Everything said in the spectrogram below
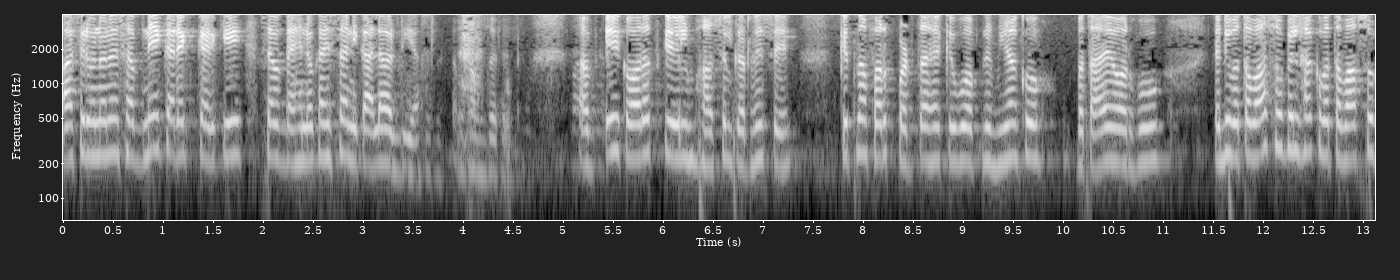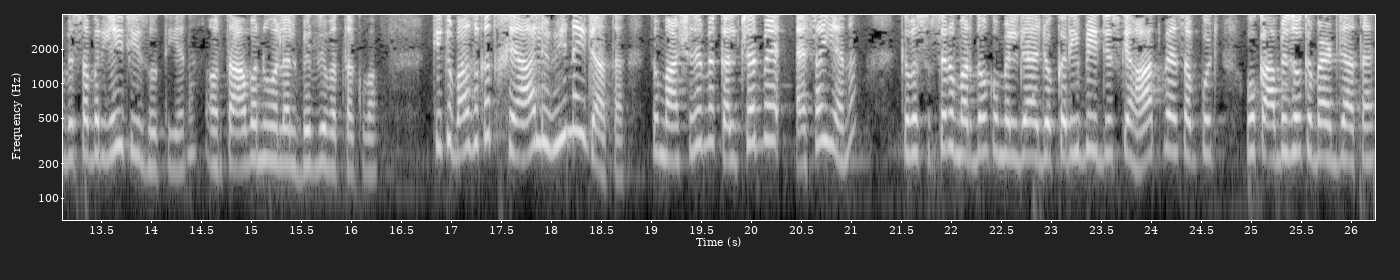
اور پھر انہوں نے سب نے کریکٹ کر کے سب بہنوں کا حصہ نکالا اور دیا اب ایک عورت کے علم حاصل کرنے سے کتنا فرق پڑتا ہے کہ وہ اپنے میاں کو بتائے اور وہ یعنی وتواس و بالحق وتواس و بے صبر یہی چیز ہوتی ہے نا اور تعاون البر و تقوا کیونکہ بعض اوقات خیال بھی نہیں جاتا تو معاشرے میں کلچر میں ایسا ہی ہے نا کہ وہ صرف مردوں کو مل جائے جو قریبی جس کے ہاتھ میں سب کچھ وہ قابض ہو کے بیٹھ جاتا ہے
